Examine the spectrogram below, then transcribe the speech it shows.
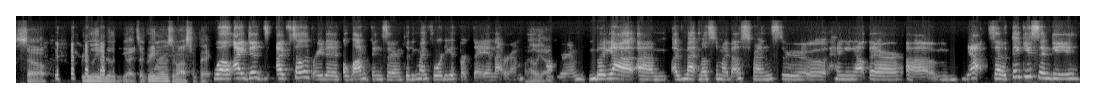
So really, really good. So Green Room's an awesome pick. Well, I did. I've celebrated a lot of things there, including my 40th birthday in that room. Oh, hell yeah. room. But yeah, um, I've met most of my best friends through hanging out there. Um, yeah. So thank you, Cindy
